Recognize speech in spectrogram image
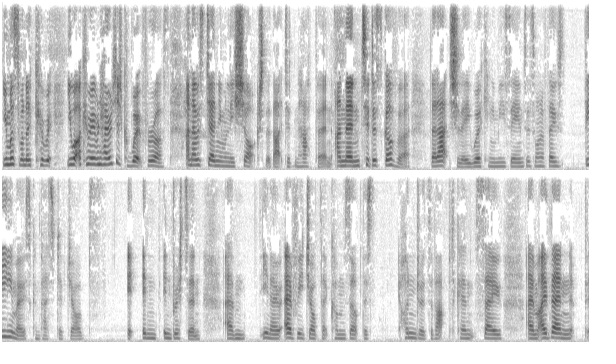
you must want a career, you want a career in heritage, could work for us. And I was genuinely shocked that that didn't happen. And then to discover that actually working in museums is one of those, the most competitive jobs in in Britain. Um, you know, every job that comes up, there's hundreds of applicants. So um, I then p-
